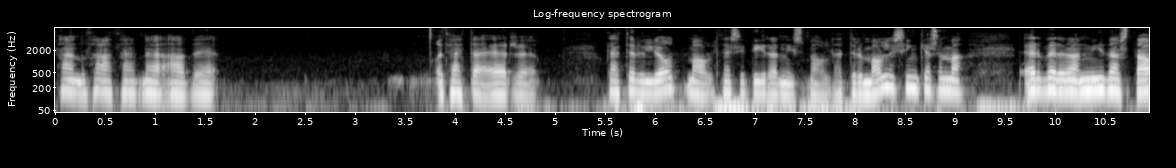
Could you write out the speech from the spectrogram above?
það er nú það þannig að þetta er Þetta eru ljótmál, þessi dýranísmál. Þetta eru málisingjar sem er verið að nýðast á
